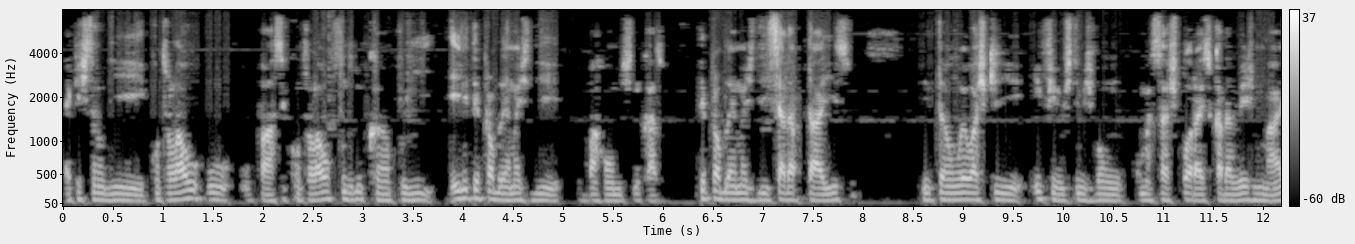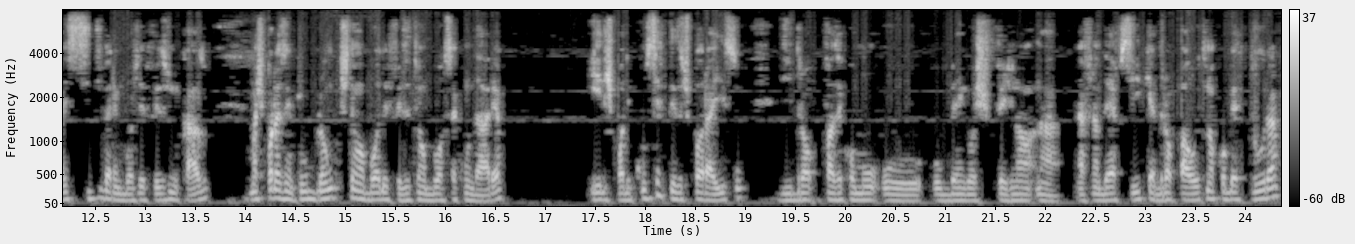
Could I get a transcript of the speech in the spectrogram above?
é questão de controlar o, o, o passe, controlar o fundo do campo e ele ter problemas de, o Mahomes no caso, ter problemas de se adaptar a isso. Então eu acho que, enfim, os times vão começar a explorar isso cada vez mais, se tiverem boas defesas no caso. Mas, por exemplo, o Broncos tem uma boa defesa, tem uma boa secundária. E eles podem com certeza explorar isso, de fazer como o, o Bengals fez na, na, na final da UFC, que é dropar 8 na cobertura,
